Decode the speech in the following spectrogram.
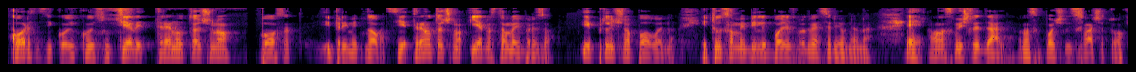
Korisnici koji, koji su cijeli trenutačno poslati i primiti novac. Je, trenutačno, jednostavno i brzo. I prilično povoljno. I tu smo mi bili bolji zbog Western Uniona. E, onda smo išli dalje. Onda smo počeli shvaćati, ok,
